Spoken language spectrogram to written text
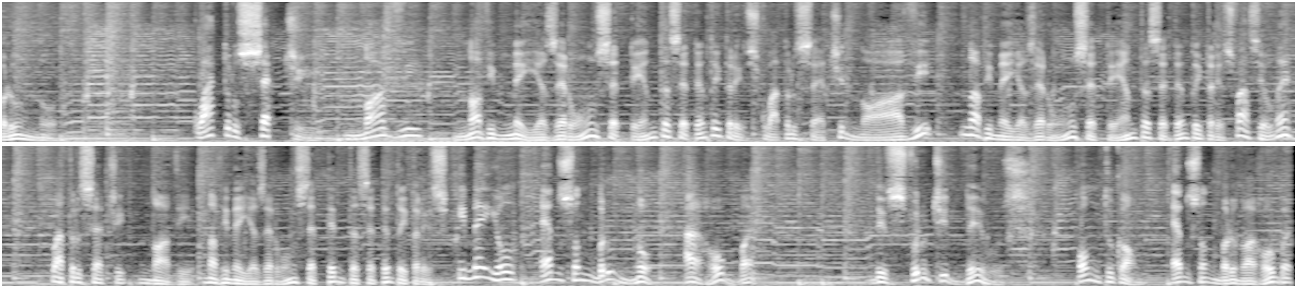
Bruno. 479 9601 7073 479 9601 7073 fácil, né? 479 9601 7073 E-mail Edson Bruno arroba desfrutedeus.com Edson Bruno arroba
